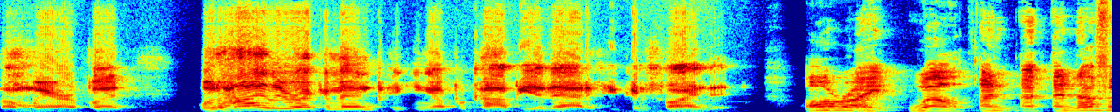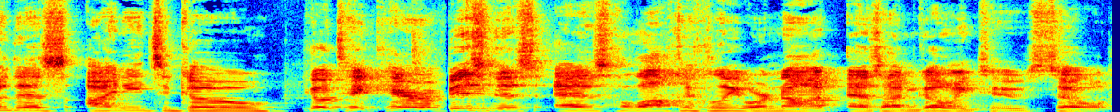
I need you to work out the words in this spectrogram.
somewhere, but would highly recommend picking up a copy of that if you can find it. All right. Well, en- enough of this. I need to go go take care of business as halachically or not as I'm going to. So,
